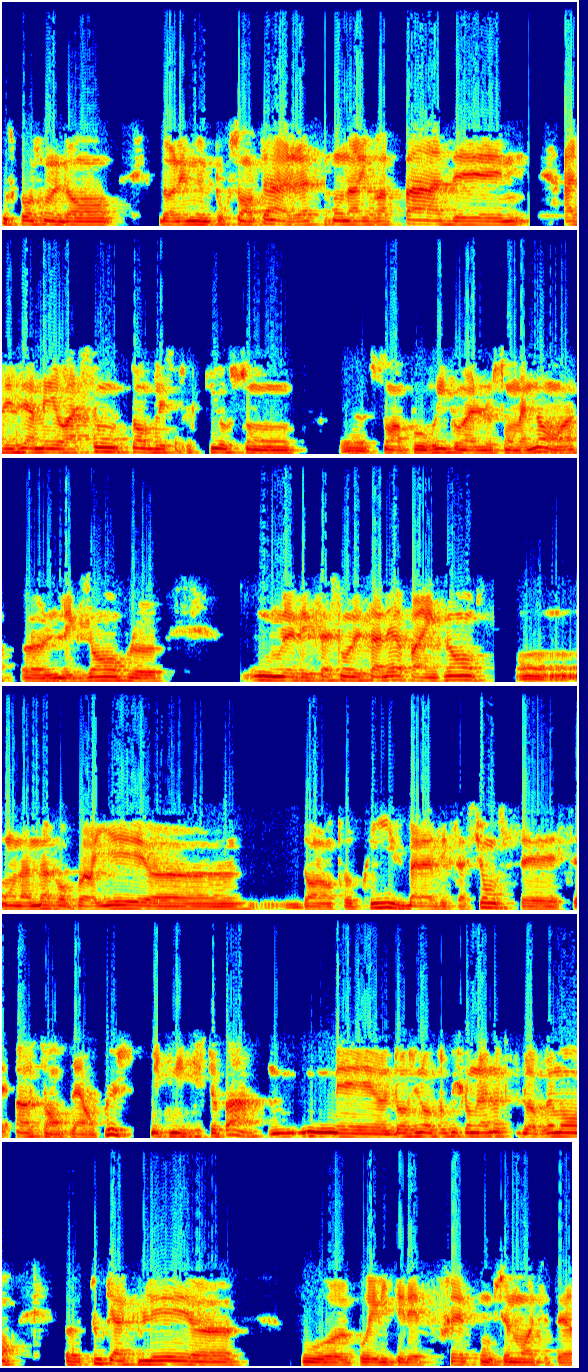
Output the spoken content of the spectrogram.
Je pense qu'on est dans, dans les mêmes pourcentages. On n'arrivera pas à des, à des améliorations tant que les structures sont euh, sont appauvries comme elles le sont maintenant. Hein. Euh, L'exemple, nous l'indexation des salaires par exemple, on, a neuf employés euh, dans l'entreprise, ben l'indexation c'est un temps plein en plus, mais qui n'existe pas. Mais euh, dans une entreprise comme la nôtre qui doit vraiment euh, tout calculer pour pour éviter les frais de fonctionnement, etc.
